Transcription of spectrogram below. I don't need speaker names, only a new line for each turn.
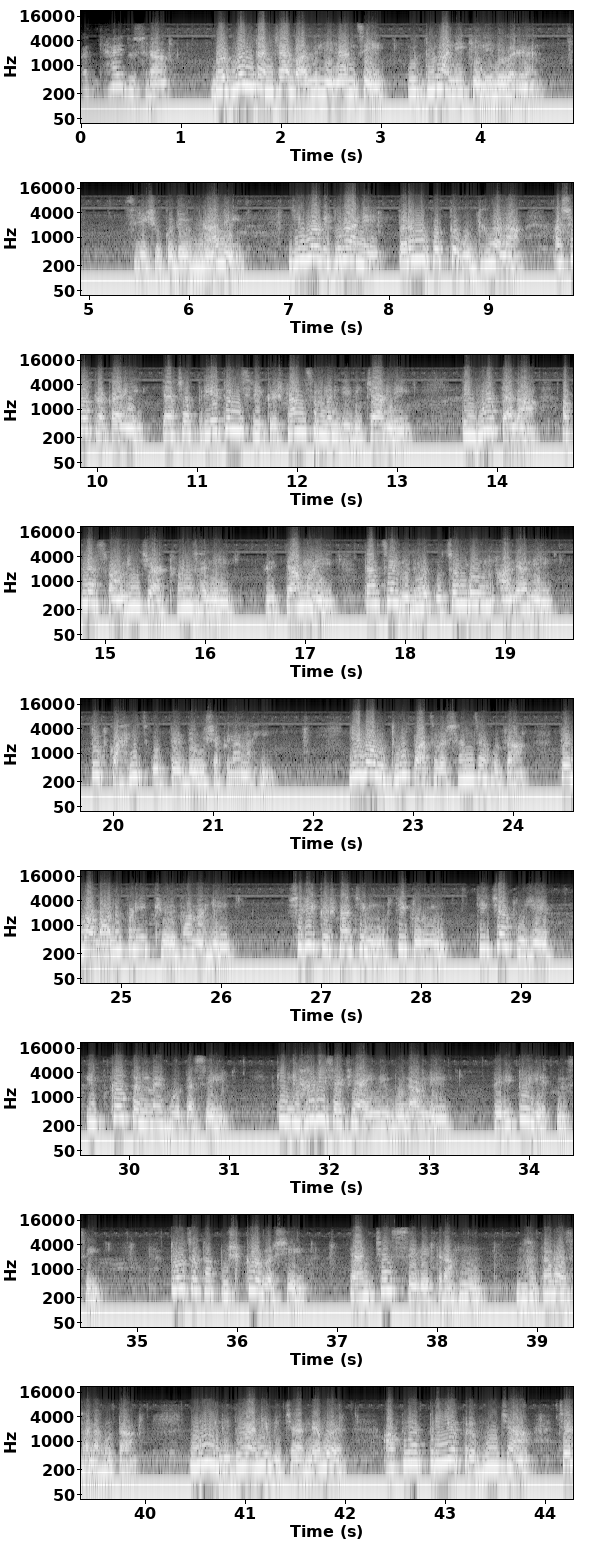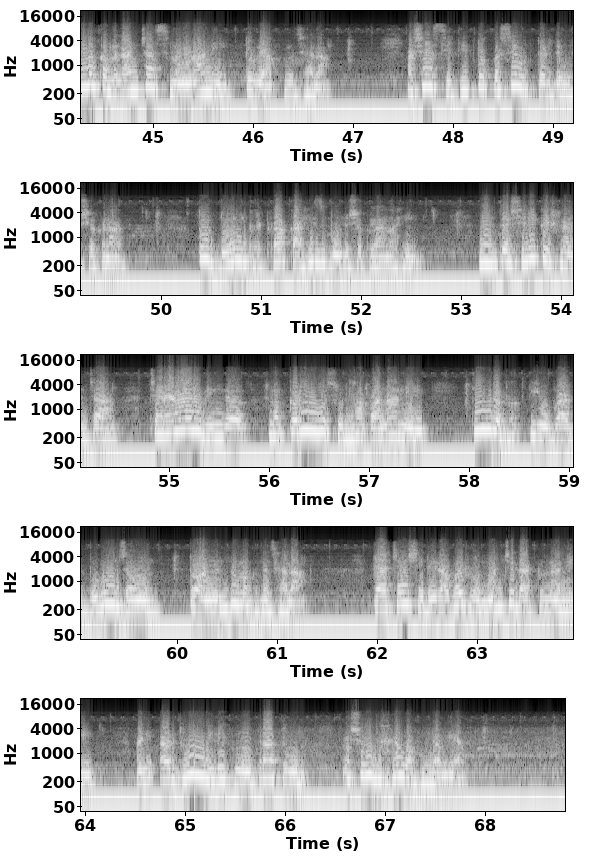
अध्याय दुसरा भगवंतांच्या बाललीलांचे उद्धवाने केलेले वर्णन. श्री शुकदेव म्हणाले जेव्हा विदुराने परमभक्त उद्धवाला अशा प्रकारे त्याच्या प्रियतम श्रीकृष्णांसंबंधी विचारले तेव्हा त्याला आपल्या स्वामींची आठवण झाली आणि त्यामुळे त्याचे हृदय उचंबळून आल्याने तो काहीच उत्तर देऊ शकला नाही. जेव्हा उद्धव पाच वर्षांचा होता तेव्हा बालपणी खेळतानाही श्रीकृष्णाची मूर्ती करून तिच्या पूजेत इतका तन्मय होत असे की निहारीसाठी आईने बोलावले तरी तो येत नसे. तोच आता पुष्कळ वर्षे त्यांच्याच सेवेत राहून म्हातारा झाला होता. म्हणून विदुराने विचारल्यावर आपल्या प्रिय प्रभूंच्या चरणकमलांच्या स्मरणाने तो व्याकुळ झाला. अशा स्थितीत तो कसे उत्तर देऊ शकणार? तो दोन घटका काहीच बोलू शकला नाही. नंतर श्रीकृष्णांच्या चरणारविंद मकरिंद सुधा पानाने तीव्र भक्ती युगात बुडून जाऊन तो आनंदमग्न झाला. त्याच्या शरीरावर रोमांच दाटून आले आणि अर्धून मिलित नेत्रातून अश्रुधारा वाहू लागल्या.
